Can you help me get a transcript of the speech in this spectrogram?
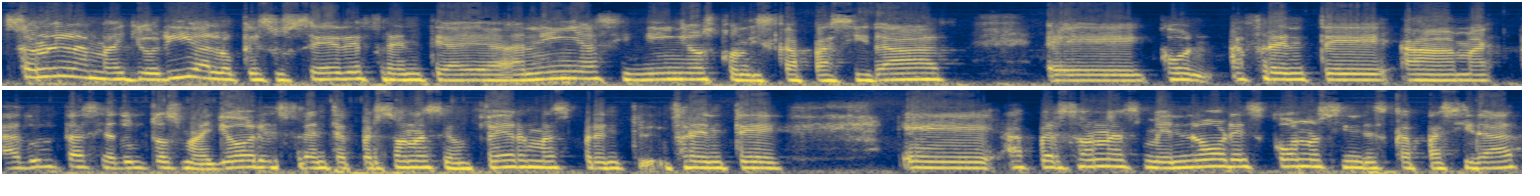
son en la mayoría lo que sucede frente a, niñas y niños con discapacidad, eh, con frente a ma- adultas y adultos mayores, frente a personas enfermas, frente, frente eh, a personas menores con o sin discapacidad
